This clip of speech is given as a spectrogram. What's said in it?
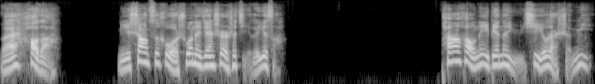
喂，浩子，你上次和我说那件事是几个意思？啊潘浩那边的语气有点神秘。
